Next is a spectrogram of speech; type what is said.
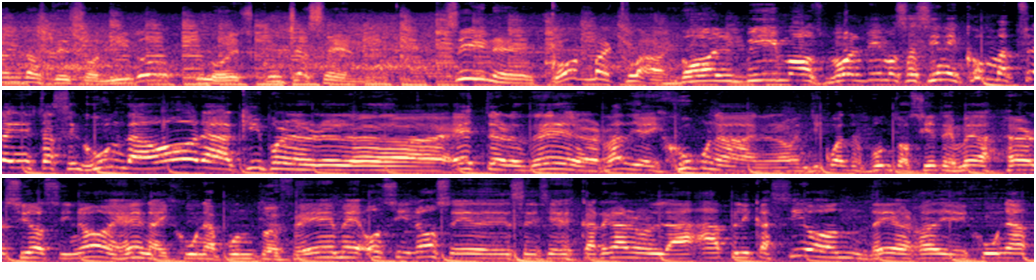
Bandas de sonido lo escuchas en Cine con McFly. Volvimos, volvimos a Cine con McFly en esta segunda hora, aquí por el uh, éter de Radio Aijuna en el 94.7 MHz, si no en aijuna.fm, o si no se, se- descargaron la aplicación de Radio Aijuna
